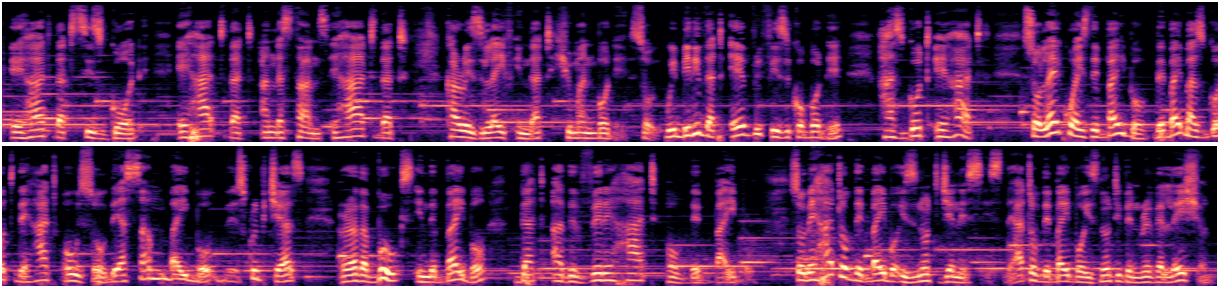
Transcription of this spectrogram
a heart that sees God, a heart that understands, a heart that carries life in that human body. So we believe that every physical body has got a heart. So likewise, the Bible, the Bible has got the heart also. There are some Bible the scriptures, rather books in the Bible that are the very heart of the Bible. So the heart of the Bible is not Genesis. The heart of the Bible is not even Revelation.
